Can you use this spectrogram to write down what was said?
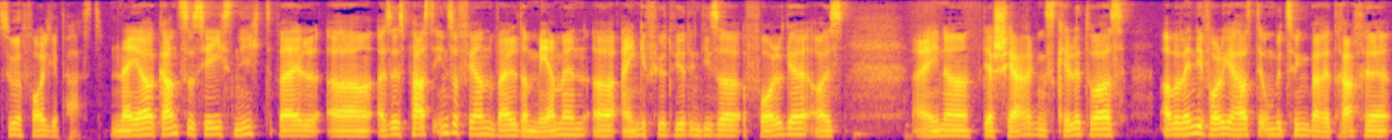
zur Folge passt. Naja, ganz so sehe ich es nicht, weil, äh, also es passt insofern, weil der Merman äh, eingeführt wird in dieser Folge als einer der Schergen Skeletors. Aber wenn die Folge heißt, der unbezwingbare Drache,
